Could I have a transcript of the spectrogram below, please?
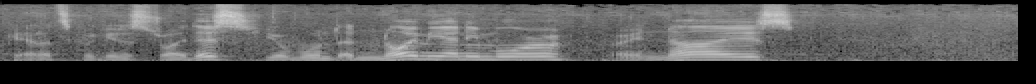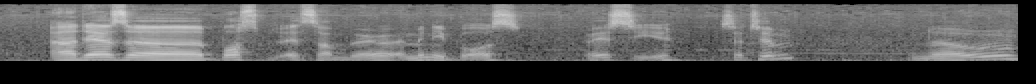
Okay, let's quickly destroy this. You won't annoy me anymore. Very nice. Uh, there's a boss somewhere, a mini-boss. Where is he? Is that him? No.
